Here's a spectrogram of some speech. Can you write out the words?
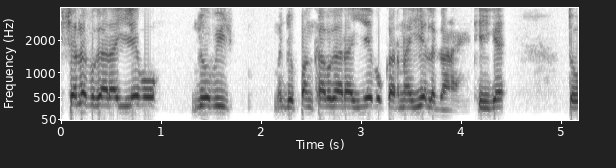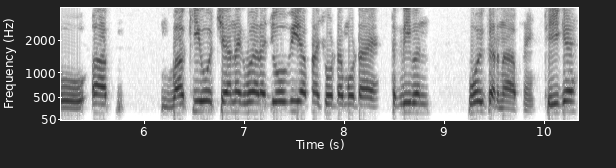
शेल्फ वगैरह, ये वो, जो भी, जो पंखा वगैरह, ये वो करना, ये लगाना है, ठीक है? तो आप बाकी वो चैनक वगैरह जो भी अपना छोटा मोटा है, तकरीबन वो ही करना आपने, ठीक है?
